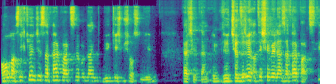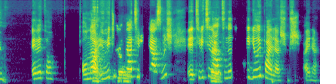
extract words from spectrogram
Olmaz. İlk önce Zafer Partisi'ne buradan büyük geçmiş olsun diyelim. Gerçekten. Çadırı ateşe verilen Zafer Partisi değil mi? Evet o. Onlar Ha, Ümit evet. Özdağ tweet yazmış. E, tweetin Evet. altında da videoyu paylaşmış. Aynen.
